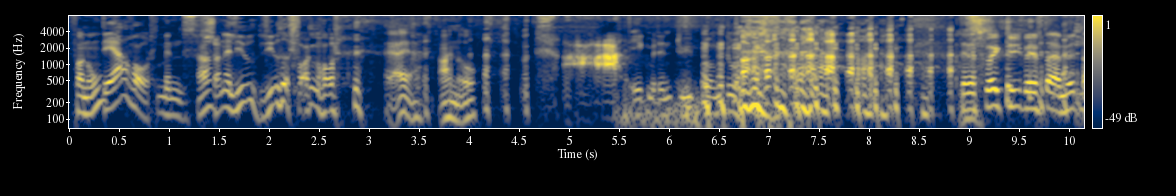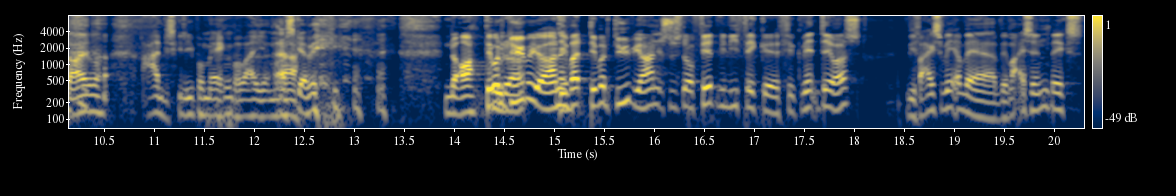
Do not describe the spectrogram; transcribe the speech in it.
for nogen. Det er hårdt, men ja. sådan er livet. Livet er fucking hårdt. ja, ja, I know. ah, ikke med den dybe punkt, du har. den er sgu ikke dyb efter, jeg mødte dig. Ah, vi skal lige på mærken på vej hjem, ja. skal vi Nå, det var det dybe hjørne. Det var, det var det dybe hjørne. Jeg synes, det var fedt, vi lige fik, uh, fik vendt det også. Vi er faktisk ved at være ved vejs ende, Bæks.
